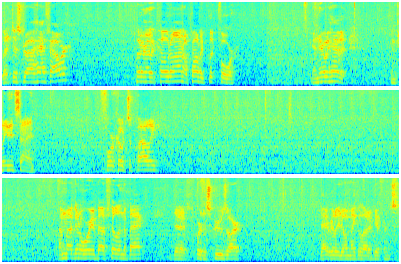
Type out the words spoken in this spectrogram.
Let this dry half hour. Put another coat on. I'll probably put four. And there we have it. Completed sign. Four coats of poly. I'm not going to worry about filling the back, the where the screws are. That really don't make a lot of difference.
